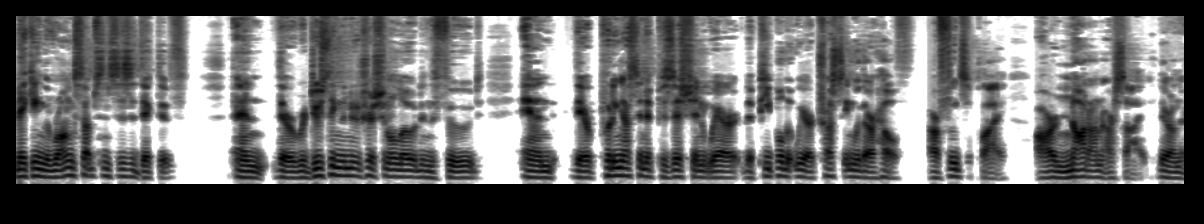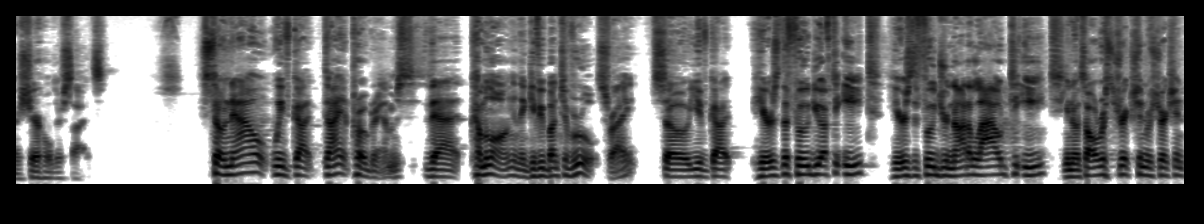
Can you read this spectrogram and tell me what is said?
making the wrong substances addictive and they're reducing the nutritional load in the food and they're putting us in a position where the people that we are trusting with our health, our food supply, are not on our side. They're on their shareholder sides. So now we've got diet programs that come along and they give you a bunch of rules, right? So you've got, here's the food you have to eat. Here's the food you're not allowed to eat. You know, it's all restriction, restriction.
